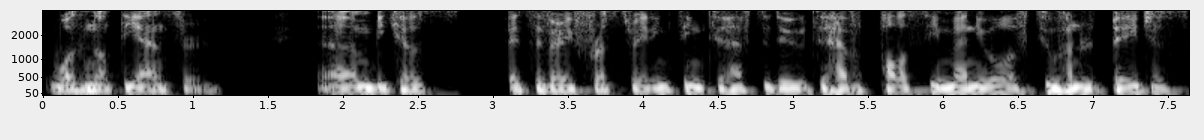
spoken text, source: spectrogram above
was not the answer. Um, because it's a very frustrating thing to have to do to have a policy manual of 200 pages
